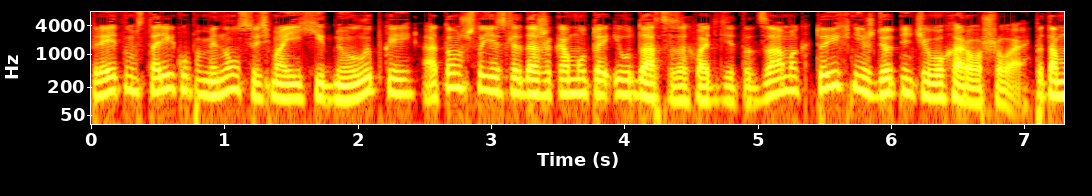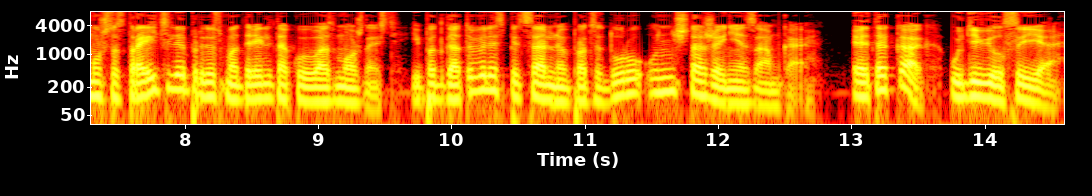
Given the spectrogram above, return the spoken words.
При этом старик упомянул с весьма ехидной улыбкой о том, что если даже кому-то и удастся захватить этот замок, то их не ждет ничего хорошего, потому что строители предусмотрели такую возможность и подготовили специальную процедуру уничтожения замка. «Это как?» – удивился я.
